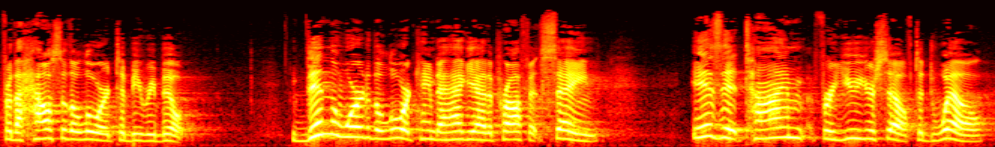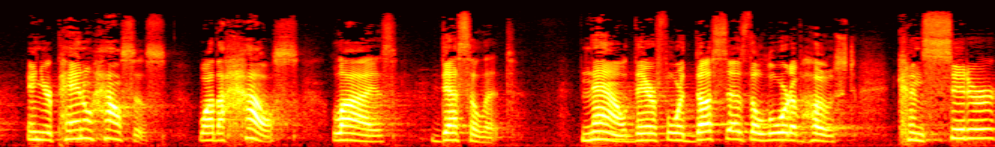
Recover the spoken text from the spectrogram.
for the house of the Lord to be rebuilt. Then the word of the Lord came to Haggai the prophet, saying, Is it time for you yourself to dwell in your panel houses while the house lies desolate. Now, therefore, thus says the Lord of hosts, consider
